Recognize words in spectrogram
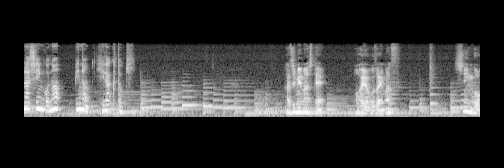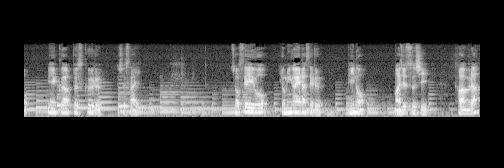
村慎吾の美の開く時。はじめまして。おはようございます。慎吾メイクアップスクール主催。女性を蘇らせる美の魔術師川村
